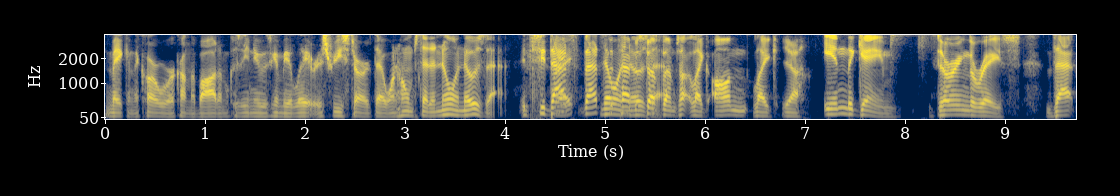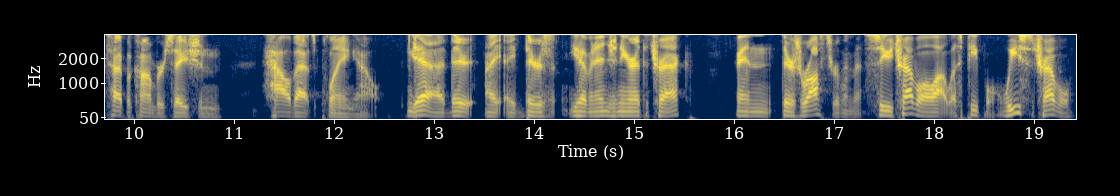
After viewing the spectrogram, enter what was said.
making the car work on the bottom because he knew it was going to be a late race restart that won Homestead, and no one knows that. and see that's Right? that's No the type of stuff that. that I'm talking like on like Yeah, in the game during the race. That type of conversation, how that's playing out. Yeah, there. I, I there's you have an engineer at the track, and there's roster limits, so you travel a lot less people. We used to travel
